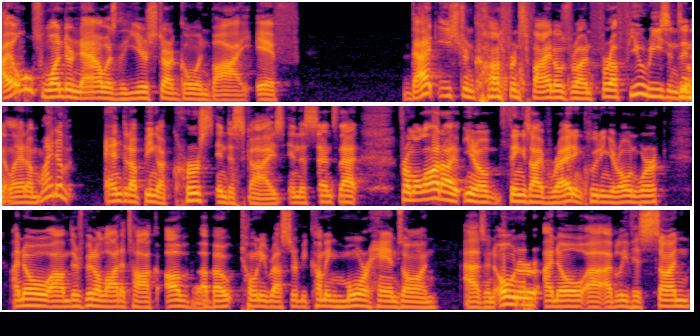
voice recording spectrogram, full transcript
I almost wonder now as the years start going by if that Eastern Conference Finals run, for a few reasons in Atlanta, might have ended up being a curse in disguise in the sense that from a lot of you know things I've read, including your own work, I know um, there's been a lot of talk of about Tony Ressler becoming more hands on as an owner. I know, uh, I believe his son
